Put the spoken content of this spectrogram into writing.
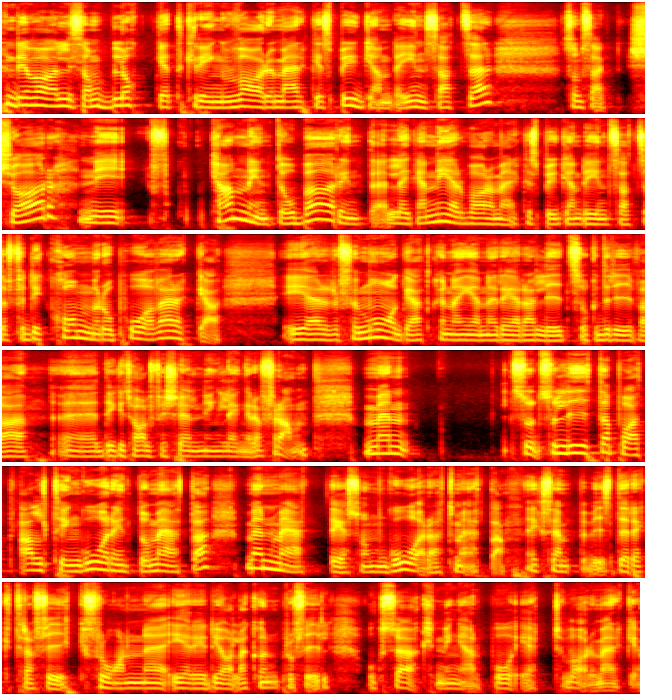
det var liksom blocket kring varumärkesbyggande insatser. Som sagt, kör. Ni kan inte och bör inte lägga ner varumärkesbyggande insatser för det kommer att påverka er förmåga att kunna generera leads och driva eh, digital försäljning längre fram. Men så, så, lita på att allting går inte att mäta, men mät det som går att mäta. Exempelvis direkttrafik från eh, er ideala kundprofil och sökningar på ert varumärke.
